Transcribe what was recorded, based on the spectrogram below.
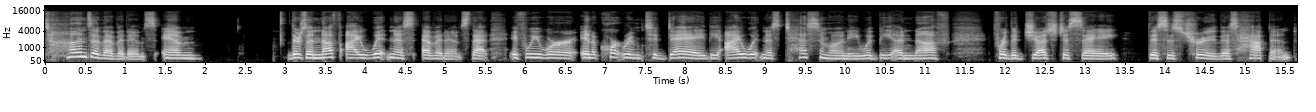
tons of evidence and there's enough eyewitness evidence that if we were in a courtroom today, the eyewitness testimony would be enough for the judge to say, This is true, this happened.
